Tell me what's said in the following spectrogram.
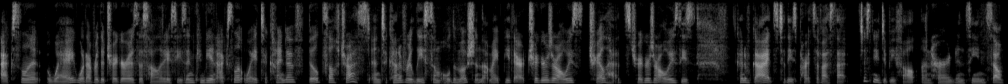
excellent way, whatever the trigger is this holiday season, can be an excellent way to kind of build self trust and to kind of release some old emotion that might be there. Triggers are always trailheads, triggers are always these kind of guides to these parts of us that just need to be felt and heard and seen. So,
